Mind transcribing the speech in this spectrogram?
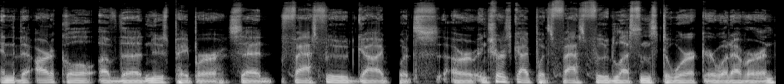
And the article of the newspaper said fast food guy puts, or insurance guy puts fast food lessons to work or whatever. And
